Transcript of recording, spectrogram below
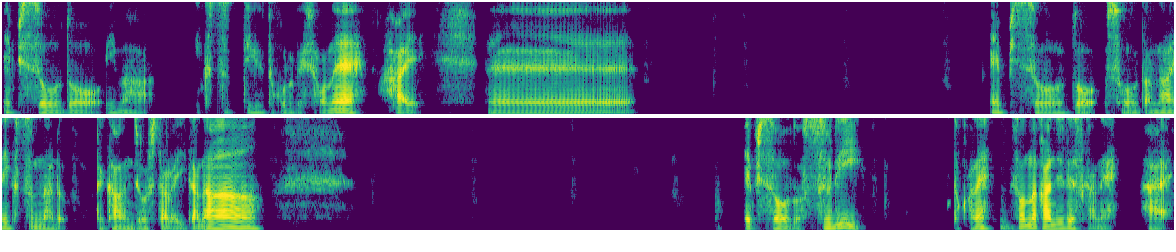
エピソード、今、いくつっていうところでしょうね。はい。えー、エピソード、そうだな、いくつになるって感情したらいいかな。エピソード3とかね、そんな感じですかね。はい。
